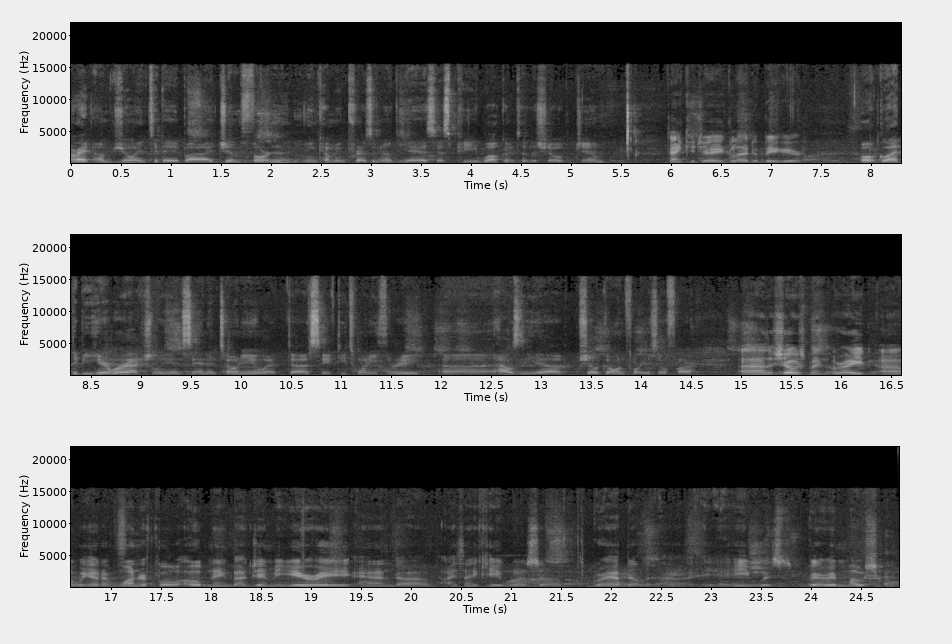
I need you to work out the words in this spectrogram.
All right, I'm joined today by Jim Thornton, the incoming president of the ASSP. Welcome to the show, Jim. Thank you, Jay. Glad to be here. Well, glad to be here. We're actually in San Antonio at uh, Safety 23. Uh, how's the uh, show going for you so far? Uh, the show's been great. Uh, we had a wonderful opening by Jimmy Yeary, and uh, I think he was grabbed. he, he was very emotional,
